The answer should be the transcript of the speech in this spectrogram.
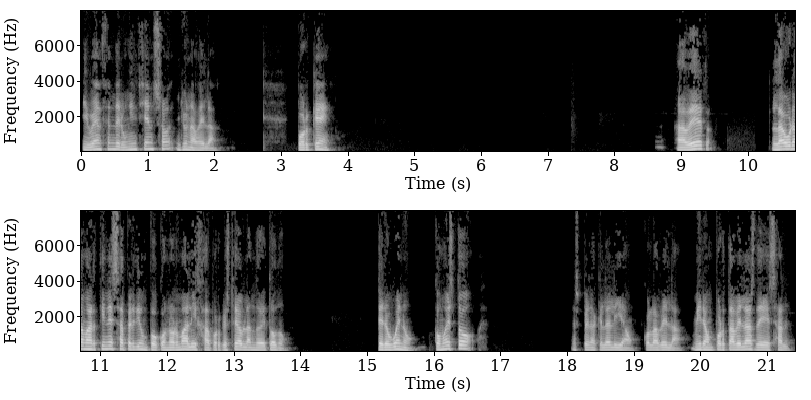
Y voy a encender un incienso y una vela. ¿Por qué? A ver, Laura Martínez ha perdido un poco. Normal, hija, porque estoy hablando de todo. Pero bueno, como esto Espera, que le he liado con la vela. Mira, un portavelas de sal.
